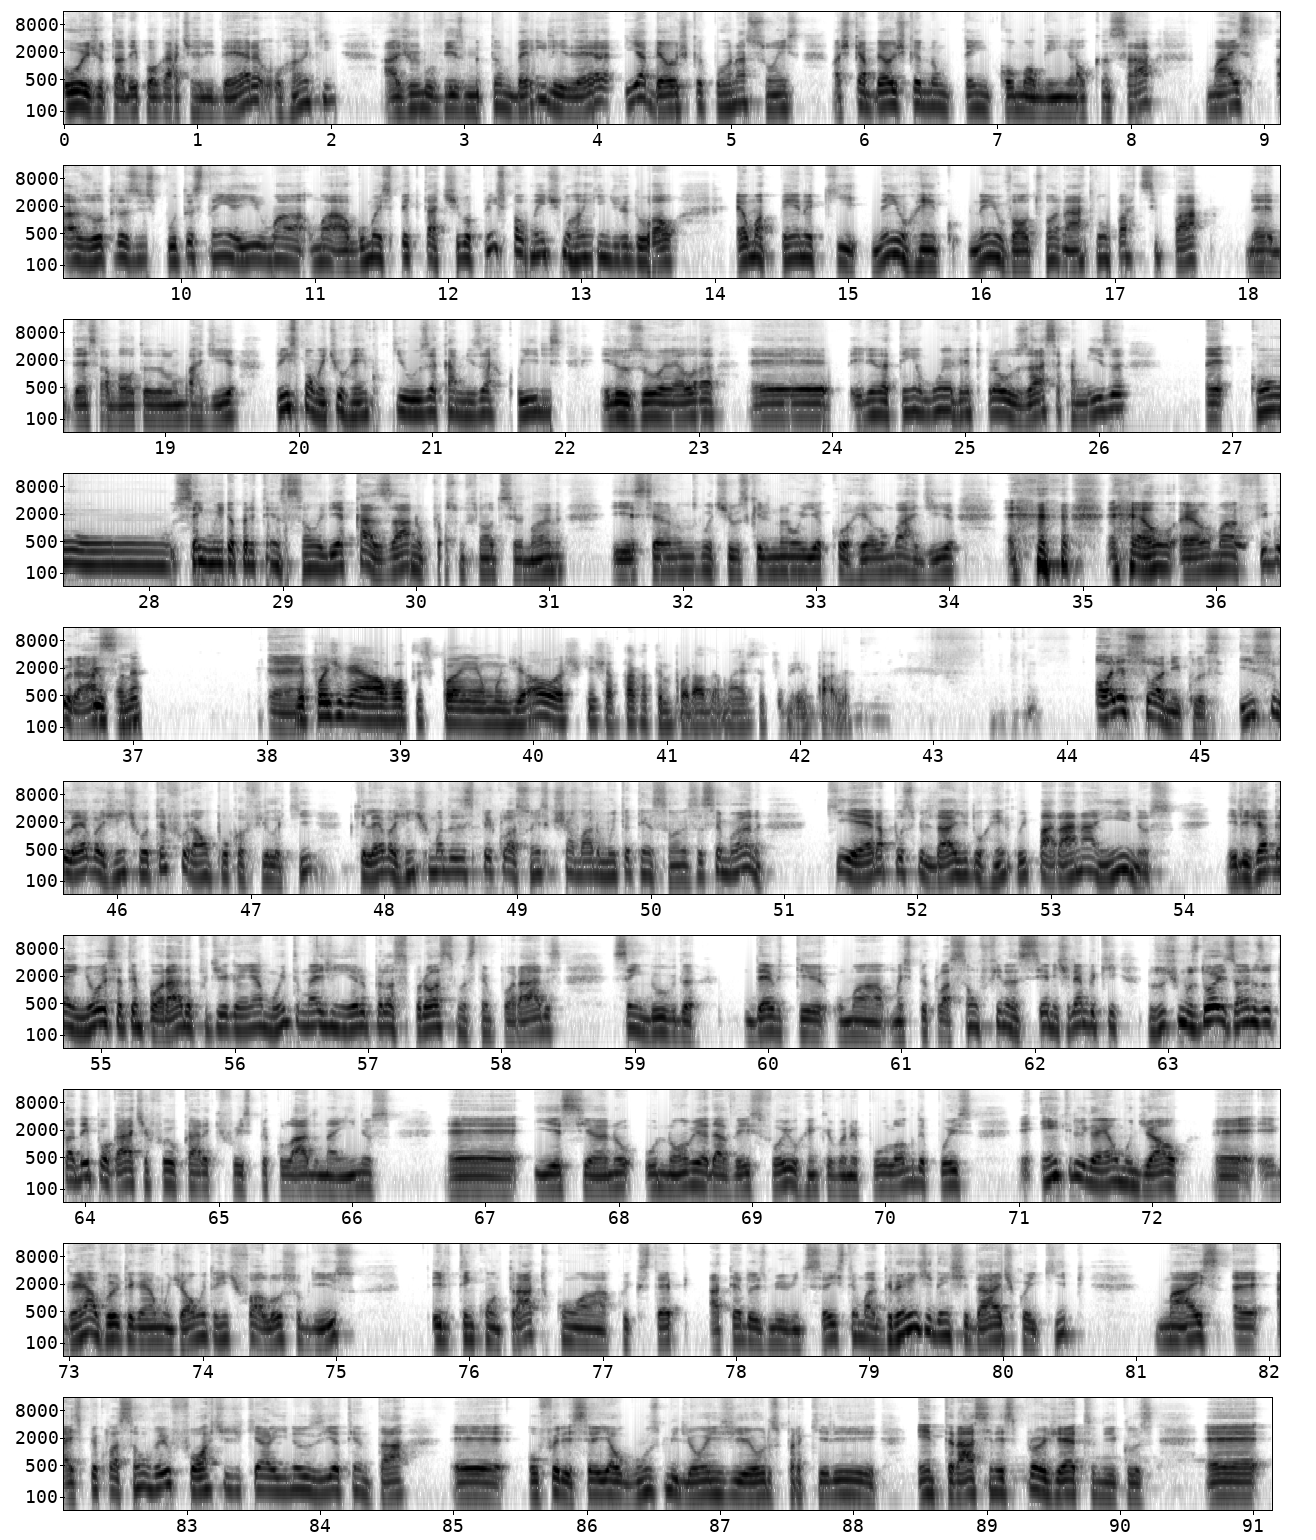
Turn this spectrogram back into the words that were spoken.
Hoje o Tadej Pogacar lidera o ranking, a Jumbo Visma também lidera e a Bélgica por nações. Acho que a Bélgica não tem como alguém alcançar, mas as outras disputas têm aí uma, uma, alguma expectativa, principalmente no ranking individual. É uma pena que nem o Renko, nem o Walter Van Aert vão participar né, dessa volta da Lombardia, principalmente o Renko, que usa a camisa arco-íris. Ele usou ela, é, ele ainda tem algum evento para usar essa camisa, é, com sem muita pretensão. Ele ia casar no próximo final de semana, e esse era um dos motivos que ele não ia correr a Lombardia. É, é, um, é uma figuraça. Né? É. Depois de ganhar a volta à Espanha e o Mundial, acho que já tá com a temporada mais do que bem paga. Olha só, Nicolas, isso leva a gente, vou até furar um pouco a fila aqui, porque leva a gente uma das especulações que chamaram muita atenção nessa semana, que era a possibilidade do Renko ir parar na Ineos. Ele já ganhou essa temporada, podia ganhar muito mais dinheiro pelas próximas temporadas, sem dúvida. Deve ter uma, uma especulação financeira. A gente lembra que nos últimos dois anos o Tadej Pogacar foi o cara que foi especulado na Ineos é, e esse ano o nome da vez foi o Henk Evenepoel. Logo depois, entre ele ganhar o Mundial, é, ganhar a Volta e ganhar o Mundial, muita gente falou sobre isso. Ele tem contrato com a Quickstep até 2026, tem uma grande identidade com a equipe, mas é, a especulação veio forte de que a Ineos ia tentar é, oferecer alguns milhões de euros para que ele entrasse nesse projeto, Nicolas. É,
